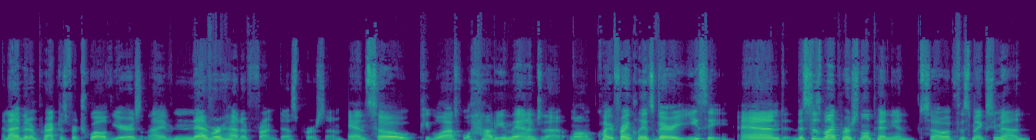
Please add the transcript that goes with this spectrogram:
And I've been in practice for 12 years and I've never had a front desk person. And so people ask, well, how do you manage that? Well, quite frankly, it's very easy. And this is my personal opinion. So if this makes you mad,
